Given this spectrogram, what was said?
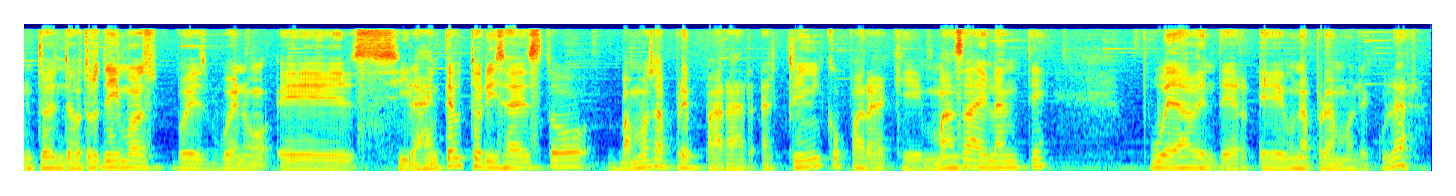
Entonces nosotros dijimos, pues bueno, eh, si la gente autoriza esto, vamos a preparar al clínico para que más adelante pueda vender eh, una prueba molecular.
